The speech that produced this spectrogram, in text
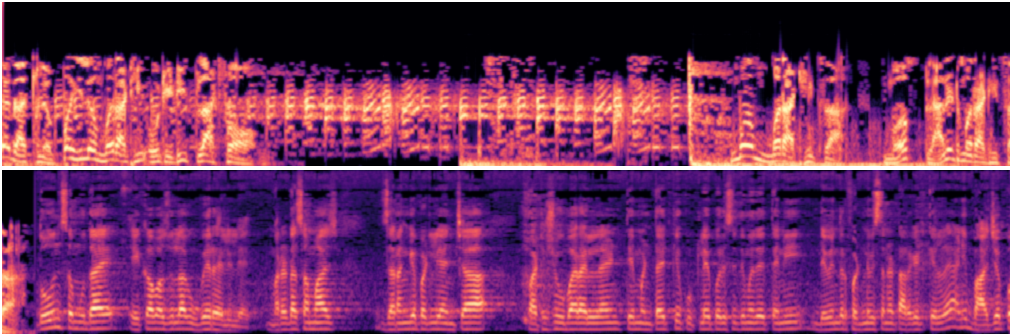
जगातलं पहिलं मराठी ओटीटी प्लॅटफॉर्म मग मराठीचा मग प्लॅनेट मराठीचा. दोन समुदाय एका बाजूला उभे राहिलेले आहेत. मराठा समाज जरांगे पाटील यांच्या पाठीशी उभा राहिलेला आहे आणि ते म्हणतायत की कुठल्याही परिस्थितीमध्ये त्यांनी देवेंद्र फडणवीसांना टार्गेट केलेलं आहे आणि भाजप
